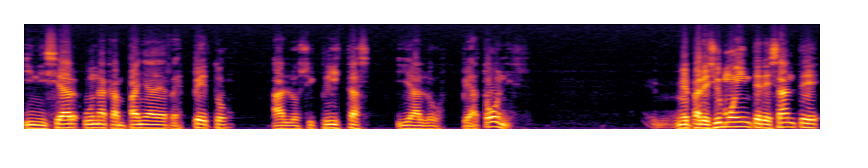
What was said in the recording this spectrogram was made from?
iniciar una campaña de respeto a los ciclistas y a los peatones. Me pareció muy interesante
